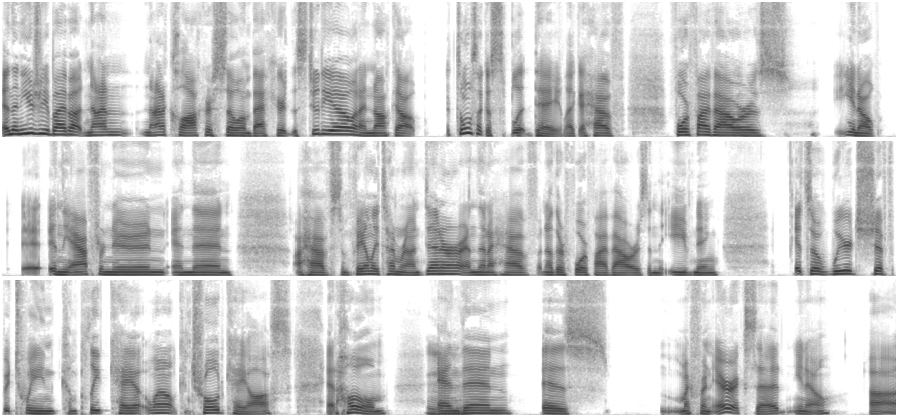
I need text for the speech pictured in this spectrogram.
and then usually by about nine, nine o'clock or so, I'm back here at the studio and I knock out, it's almost like a split day. Like I have four or five mm-hmm. hours, you know, in the afternoon and then I have some family time around dinner, and then I have another four or five hours in the evening. It's a weird shift between complete chaos, well, controlled chaos at home, mm-hmm. and then as my friend Eric said, you know, uh,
